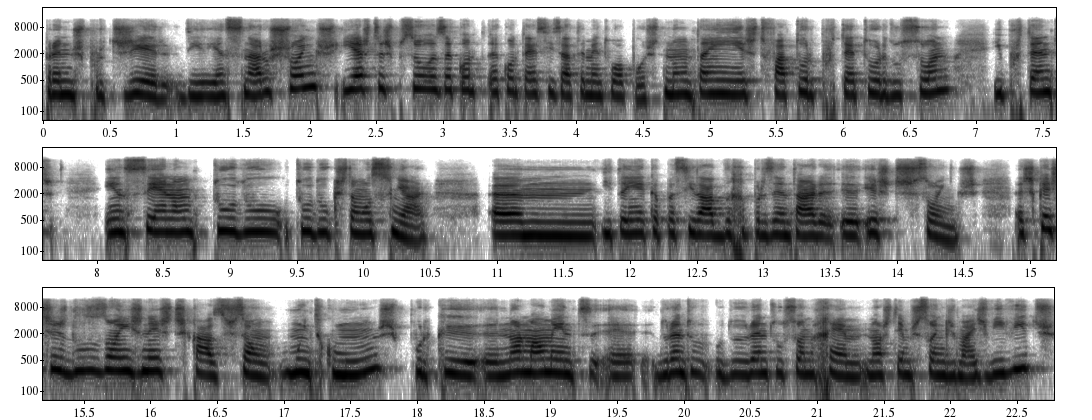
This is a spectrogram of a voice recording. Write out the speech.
para nos proteger de encenar os sonhos e estas pessoas acontece exatamente o oposto, não têm este fator protetor do sono e portanto encenam tudo, tudo o que estão a sonhar um, e têm a capacidade de representar uh, estes sonhos. As queixas de lesões nestes casos são muito comuns, porque uh, normalmente uh, durante, o, durante o sono REM nós temos sonhos mais vívidos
